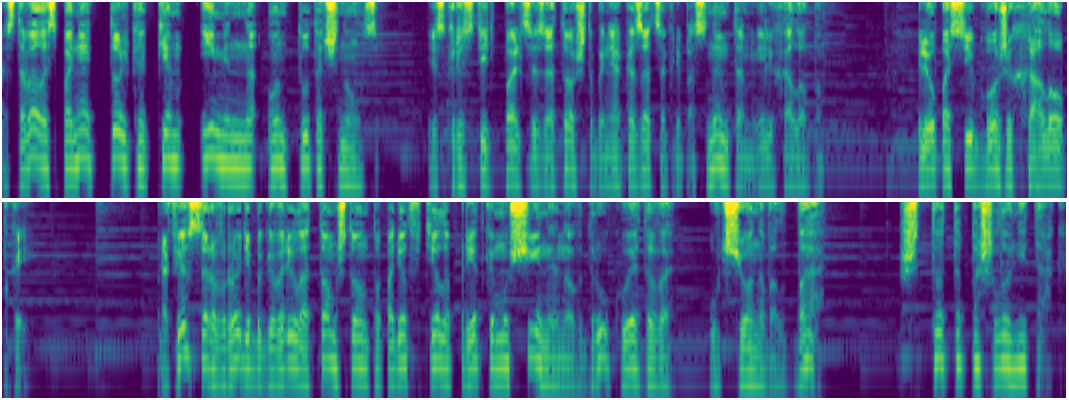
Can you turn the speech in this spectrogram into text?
Оставалось понять только, кем именно он тут очнулся, и скрестить пальцы за то, чтобы не оказаться крепостным там или холопом. или, упаси Боже, холопкой. Профессор вроде бы говорил о том, что он попадет в тело предка мужчины, но вдруг у этого ученого лба что-то пошло не так.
